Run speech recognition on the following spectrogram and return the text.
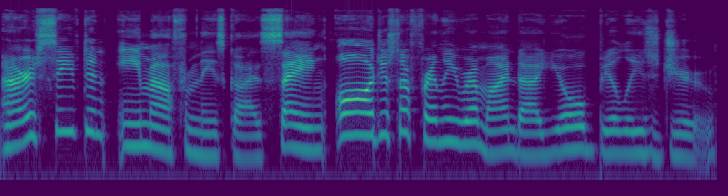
And I received an email from these guys saying, Oh, just a friendly reminder, your bill is due.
